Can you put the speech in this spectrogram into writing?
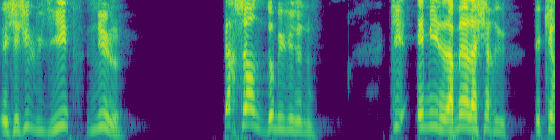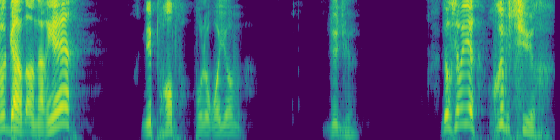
Et Jésus lui dit, nul, personne au milieu de nous, qui ait mis la main à la charrue et qui regarde en arrière, n'est propre pour le royaume de Dieu. Donc ça veut dire rupture.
